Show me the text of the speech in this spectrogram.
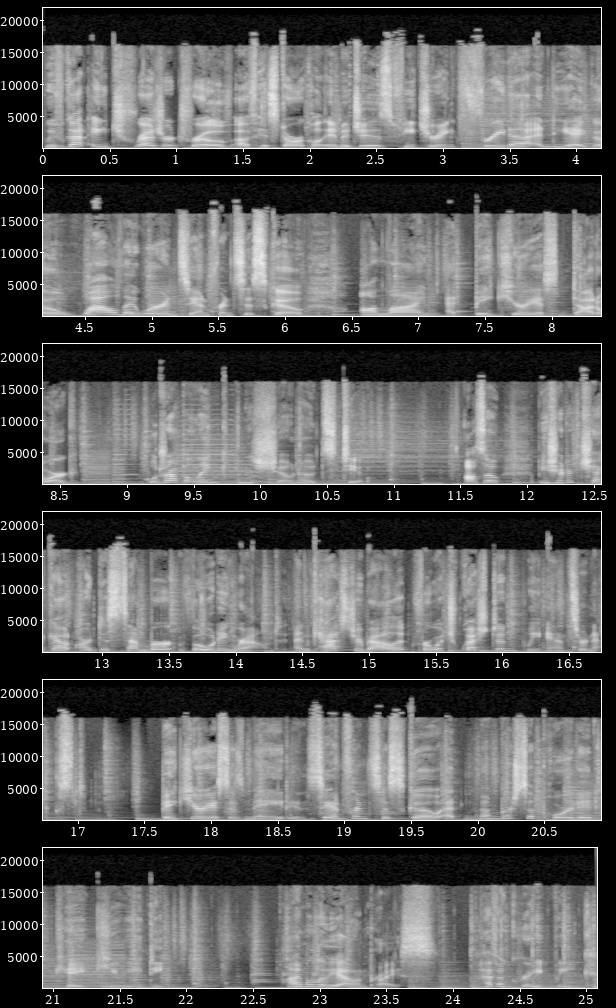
We've got a treasure trove of historical images featuring Frida and Diego while they were in San Francisco online at baycurious.org. We'll drop a link in the show notes too. Also, be sure to check out our December voting round and cast your ballot for which question we answer next. Bay Curious is made in San Francisco at member supported KQED. I'm Olivia Allen Price. Have a great week.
